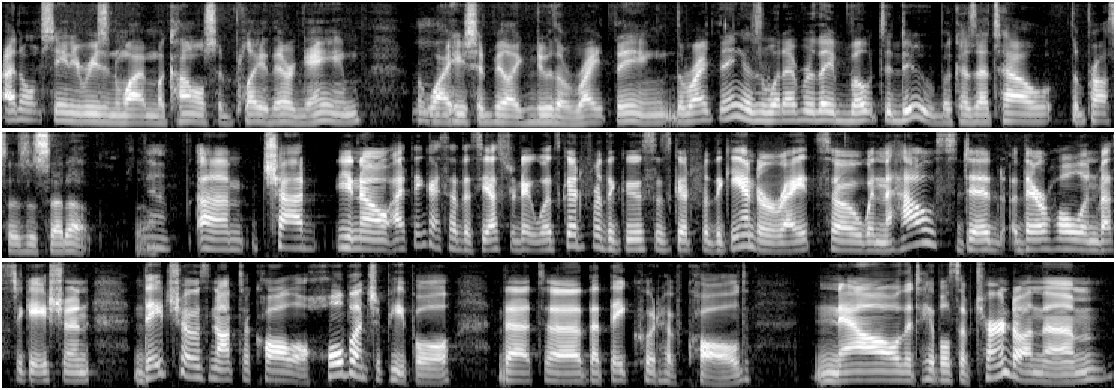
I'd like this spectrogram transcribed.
I don't see any reason why McConnell should play their game why he should be like, do the right thing. The right thing is whatever they vote to do because that's how the process is set up. So. Yeah. Um, Chad, you know, I think I said this yesterday. What's good for the goose is good for the gander, right? So when the House did their whole investigation, they chose not to call a whole bunch of people that uh, that they could have called. Now the tables have turned on them.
